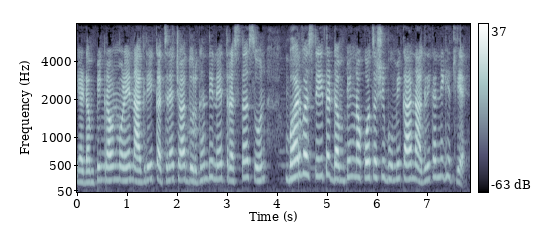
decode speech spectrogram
या डम्पिंग ग्राउंडमुळे नागरिक कचऱ्याच्या दुर्गंधीने त्रस्त असून भरवस्तीत डम्पिंग नकोच अशी भूमिका नागरिकांनी घेतली आहे.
